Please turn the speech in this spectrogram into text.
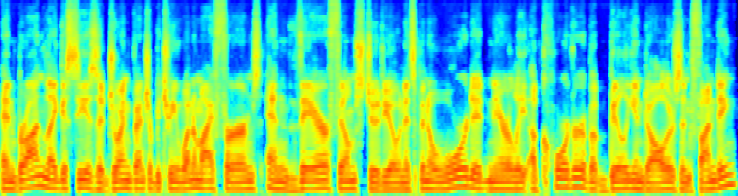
And Bron Legacy is a joint venture between one of my firms and their film studio, and it's been awarded nearly a quarter of a billion dollars in funding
